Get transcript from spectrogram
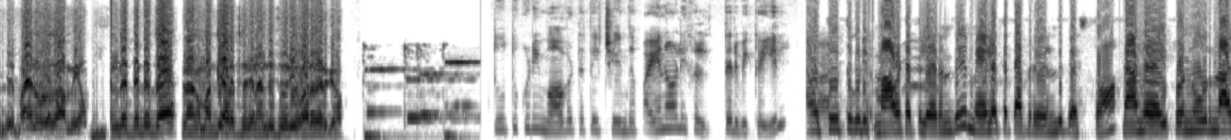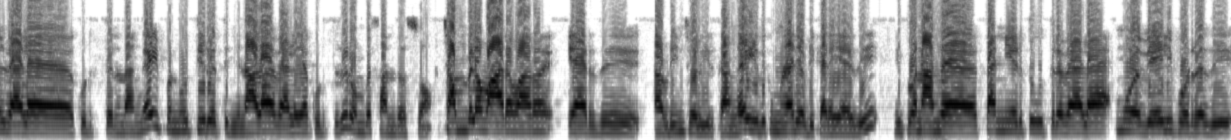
இது பயனுள்ளதாக அமையும். இந்த திட்டத்தை நாங்கள் மத்திய அரசுக்கு நன்றி கூறி வரவேற்கிறோம். தூத்துக்குடி மாவட்டத்தைச் சேர்ந்த பயனாளிகள் தெரிவிக்கையில் தூத்துக்குடி மாவட்டத்துல இருந்து மேலத்தட்டாப்புல இருந்து பேசுறோம். நாங்க இப்போ நூறு நாள் வேலை கொடுத்திருந்தாங்க. இப்போ நூத்தி இருபத்தஞ்சு நாளா வேலையா கொடுத்தது. ரொம்ப சந்தோஷம். சம்பளம் வாரம் வாரம் ஏறுது அப்படின்னு சொல்லியிருக்காங்க. இதுக்கு முன்னாடி அப்படி கிடையாது. இப்போ நாங்க தண்ணி எடுத்து ஊத்துற வேலை மு- வேலி போடுறது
